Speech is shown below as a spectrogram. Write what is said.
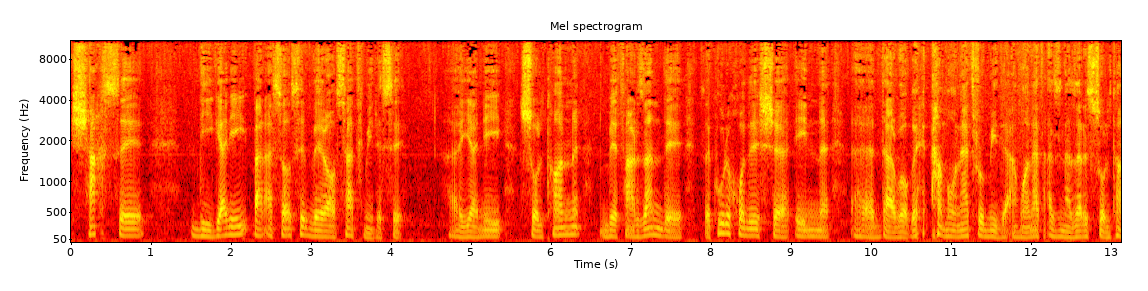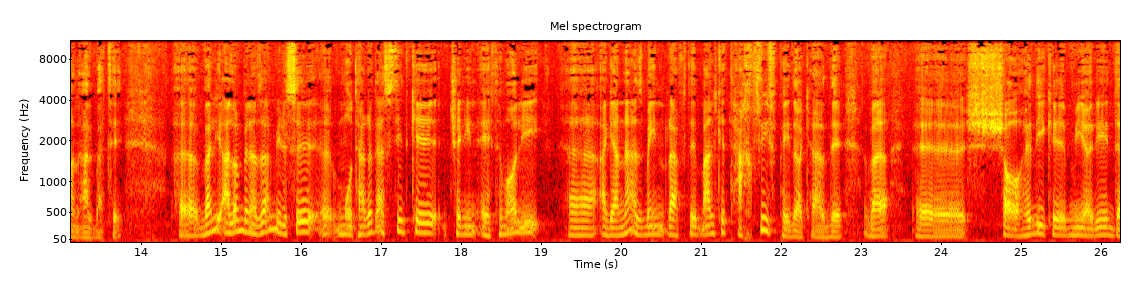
شخص دیگری بر اساس وراثت میرسه. یعنی سلطان به فرزند ذکور خودش این در واقع امانت رو میده. امانت از نظر سلطان البته. ولی الان به نظر میرسه معتقد هستید که چنین احتمالی اگر نه از بین رفته، بلکه تخفیف پیدا کرده و شاهدی که میارید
